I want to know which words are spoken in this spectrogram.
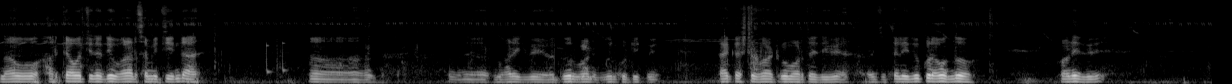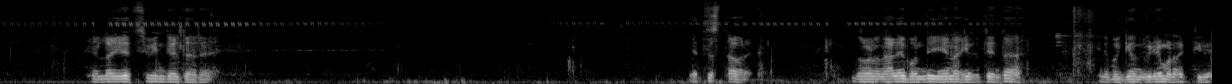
ನಾವು ಹರ್ಕಾವತಿ ನದಿ ಹೋರಾಟ ಸಮಿತಿಯಿಂದ ಮಾಡಿದ್ವಿ, ದೂರ ಮಾಡಿ, ದೂರ ಕೊಟ್ಟಿದ್ವಿ. ಸಾಕಷ್ಟು ಹೋರಾಟಗಳು ಮಾಡ್ತಾಯಿದ್ದೀವಿ ಅದ್ರ ಜೊತೆಲಿ ಇದು ಕೂಡ ಒಂದು ಮಾಡಿದ್ವಿ. ಎಲ್ಲ ಎಸ್ವಿಂದ ಅಂತ ಹೇಳ್ತಾರೆ. ಎತ್ತಿಸ್ತಾವ್ರೆ ನೋಡೋಣ ನಾಳೆ ಬಂದು ಏನಾಗಿರುತ್ತೆ ಅಂತ ಇದ್ರ ಬಗ್ಗೆ ಒಂದು ವಿಡಿಯೋ ಮಾಡಾಕ್ತೀವಿ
